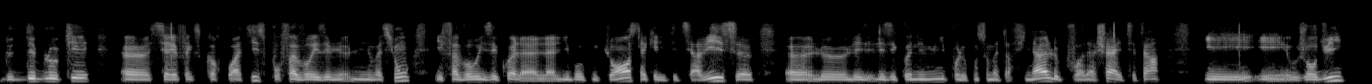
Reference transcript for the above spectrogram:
débloquer ces réflexes corporatistes pour favoriser l'innovation et favoriser quoi? La, libre concurrence, la qualité de service, les, économies pour le consommateur final, le pouvoir d'achat, etc. et aujourd'hui,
